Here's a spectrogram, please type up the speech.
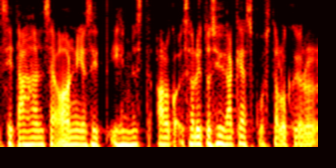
sitähän se on, ja sitten ihmiset alkoi, se oli tosi hyvä keskustelu kyllä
